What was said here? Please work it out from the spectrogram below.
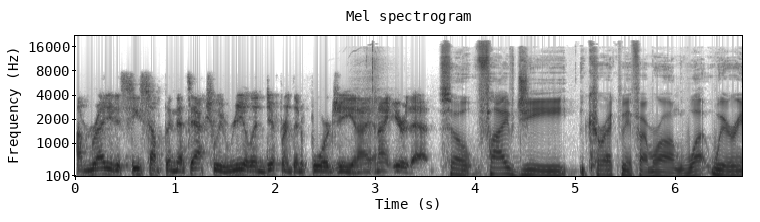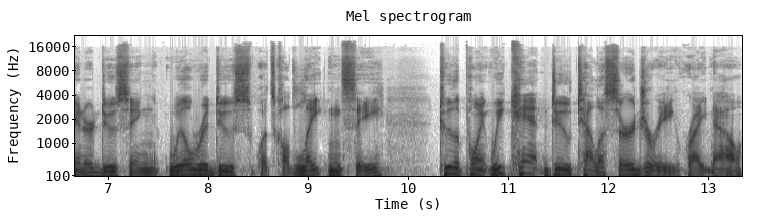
I'm ready to see something that's actually real and different than 4G, and I, and I hear that. So 5G, correct me if I'm wrong, what we're introducing will reduce what's called latency to the point we can't do telesurgery right now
